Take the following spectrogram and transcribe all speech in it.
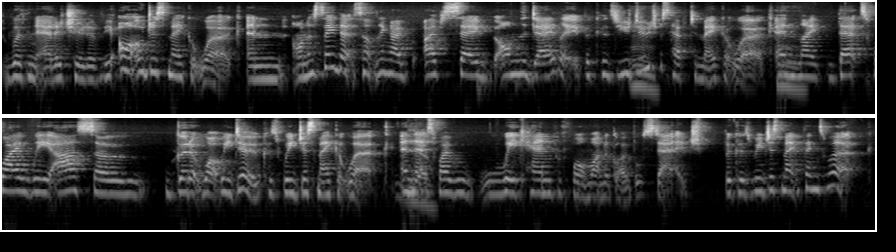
with an attitude of, oh, I'll just make it work. And honestly, that's something I, I say on the daily because you do mm. just have to make it work. And mm. like, that's why we are so good at what we do because we just make it work. And yeah. that's why we, we can perform on a global stage because we just make things work.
